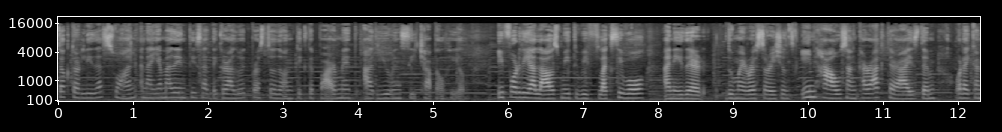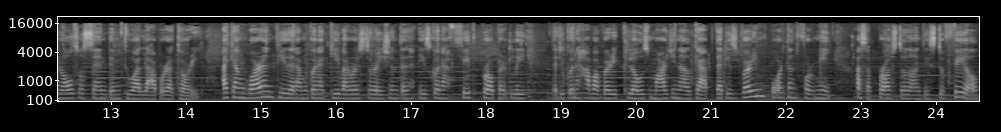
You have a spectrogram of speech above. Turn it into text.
Dr. Lida Swan and I am a dentist at the Graduate Prosthodontic Department at UNC Chapel Hill. E4D allows me to be flexible and either do my restorations in-house and characterize them or I can also send them to a laboratory. I can guarantee that I'm going to give a restoration that is going to fit properly that is going to have a very close marginal gap that is very important for me as a prosthodontist to feel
